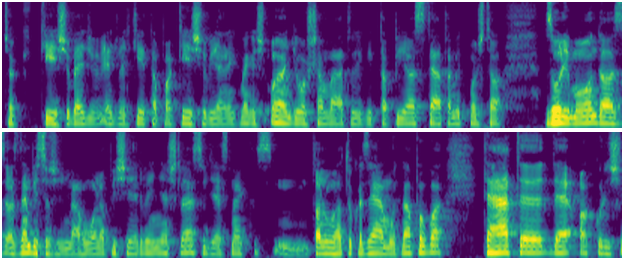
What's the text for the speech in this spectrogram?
csak később, egy, egy vagy két nappal később jelenik meg, és olyan gyorsan változik itt a piac, tehát amit most a Zoli mond, az, az nem biztos, hogy már holnap is érvényes lesz, ugye ezt meg tanulhatok az elmúlt napokban, tehát, de akkor is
